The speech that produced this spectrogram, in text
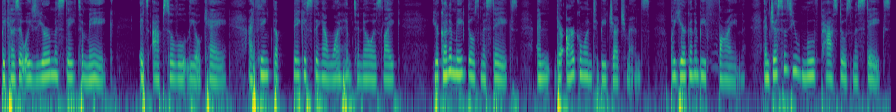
Because it was your mistake to make. It's absolutely okay. I think the biggest thing I want him to know is like, you're going to make those mistakes and there are going to be judgments, but you're going to be fine. And just as you move past those mistakes,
